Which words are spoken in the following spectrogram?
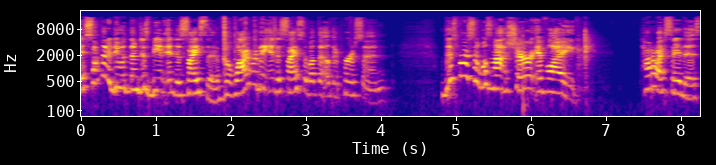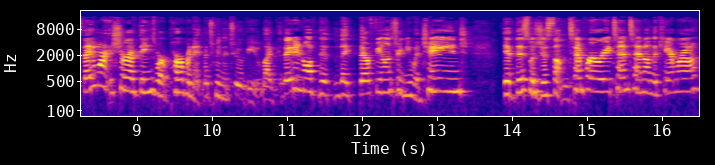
It's something to do with them just being indecisive. But why were they indecisive about the other person? This person was not sure if, like, how do I say this? They weren't sure if things were permanent between the two of you. Like, they didn't know if the, like their feelings for you would change, if this was just something temporary, 10-10 on the camera.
